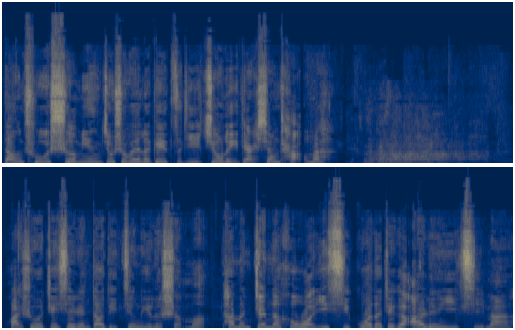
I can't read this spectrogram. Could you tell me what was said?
当初舍命就是为了给自己救了一点香肠吗？话说这些人到底经历了什么？他们真的和我一起过的这个二零一七吗？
